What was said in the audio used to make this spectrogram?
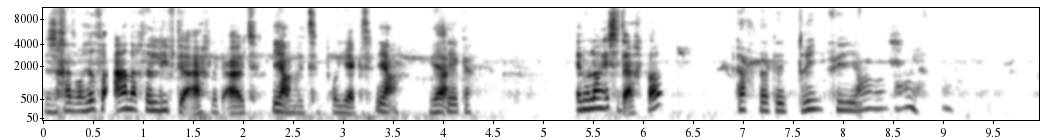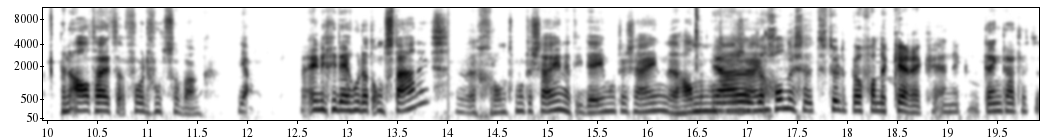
Dus er gaat wel heel veel aandacht en liefde eigenlijk uit Ja. van dit project. Ja, Ja. zeker. En hoe lang is het eigenlijk al? Ik dacht dat het drie, vier jaar was. Oh ja. En altijd voor de voedselbank. Ja. Enig idee hoe dat ontstaan is? De grond moet er zijn, het idee moet er zijn, de handen moeten er Ja, zijn. de grond is het natuurlijk wel van de kerk. En ik denk dat het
